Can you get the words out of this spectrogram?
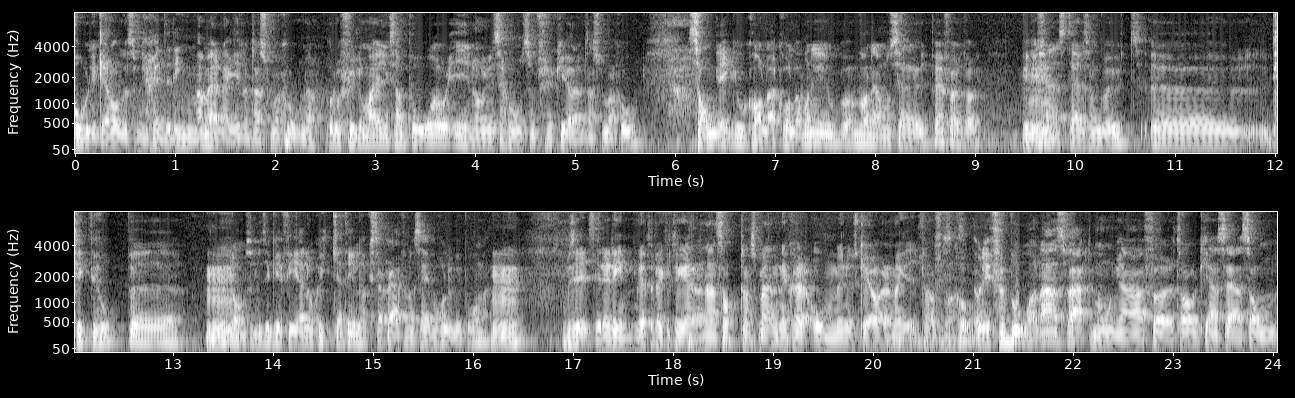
olika roller som kanske inte rimmar med den agila transformationen. Och då fyller man ju liksom på i en organisation som försöker göra en transformation. Sån grej, gå och kolla, kolla vad ni, vad ni annonserar ut på er företag. Vilka tjänster är det som går ut? Uh, klippa ihop uh, de som ni tycker är fel och skicka till högsta chefen och säga vad håller vi på med. Mm. Precis, är det rimligt att rekrytera den här sortens människor om vi nu ska göra en agil transformation? Och det är förvånansvärt många företag kan jag säga som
